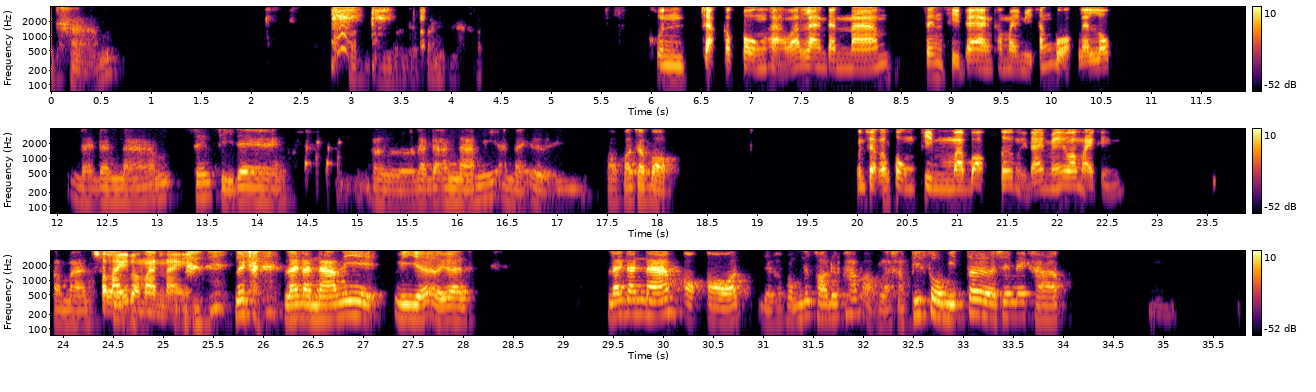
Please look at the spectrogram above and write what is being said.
คำถามเดี๋ยวก่อนนะครับคุณจักรพงศ์ถามว่าแรงดันน้ำเส้นสีแดงทำไมมีทั้งบวกและลบ แรงดันน้ำเส้นสีแดง เอ่อแรงดันน้ำนี้อันไหนเอ่ยพอพอจะบอก คุณจักรพงศ์พิมพ์มาบอกเพิ่มอีกได้ไหมว่าหมายถึงประมาณสไลด์ประมาณไหน เรื่องแรงดันน้ำนี่มีเยอะเหลือเกิน แรงดันน้ำออกออดเดี๋ยวผมนึกพอนึกภาพออกแล้วครับพิโซมิเตอร์ใช่ไหมครับ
